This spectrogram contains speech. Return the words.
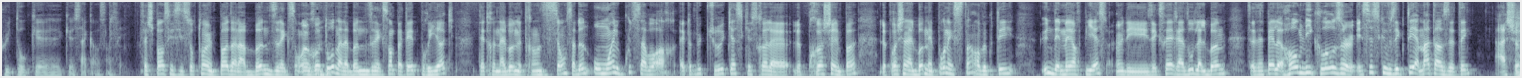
plutôt que, que ça casse, en fait. Fait, je pense que c'est surtout un pas dans la bonne direction, un retour dans la bonne direction peut-être pour Yock, peut-être un album de transition. Ça donne au moins le coup de savoir, être un peu curieux, qu'est-ce que sera le, le prochain pas, le prochain album. Mais pour l'instant, on va écouter une des meilleures pièces, un des extraits radio de l'album. Ça s'appelle Hold Me Closer. Et c'est ce que vous écoutez à ma tasse de thé, à choc.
